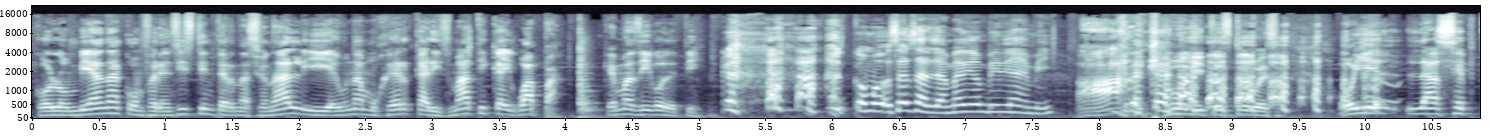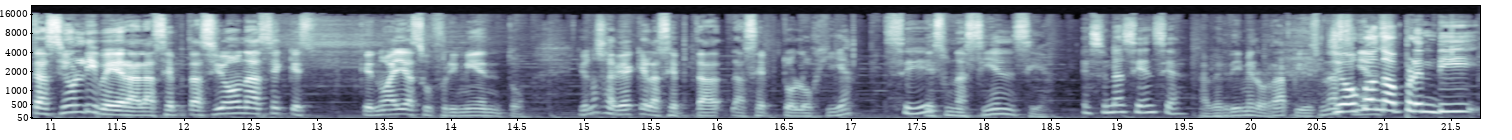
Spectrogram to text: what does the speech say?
colombiana, conferencista internacional y una mujer carismática y guapa. ¿Qué más digo de ti? Como César, ya me dio envidia de mí. Ah, qué bonito estuvo eso. Oye, la aceptación libera, la aceptación hace que, que no haya sufrimiento. Yo no sabía que la, acepta, la aceptología Sí. es una ciencia. Es una ciencia. A ver, dímelo rápido. Es una Yo ciencia. cuando aprendí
